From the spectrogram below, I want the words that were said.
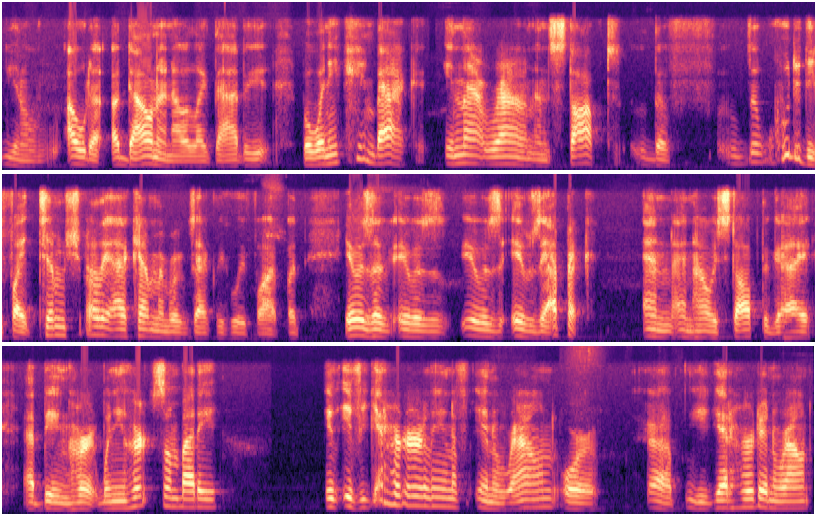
you know, out a, a down and out like that. He, but when he came back in that round and stopped the, the who did he fight? Tim Shelley? I can't remember exactly who he fought, but it was a it was it was it was epic, and and how he stopped the guy at being hurt. When you hurt somebody, if if you get hurt early in a in a round or uh, you get hurt in a round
